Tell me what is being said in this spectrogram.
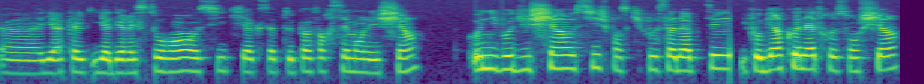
euh, il y, a des restaurants aussi qui acceptent pas forcément les chiens. Au niveau du chien aussi, je pense qu'il faut s'adapter. Il faut bien connaître son chien.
